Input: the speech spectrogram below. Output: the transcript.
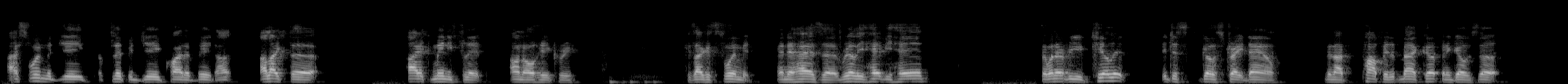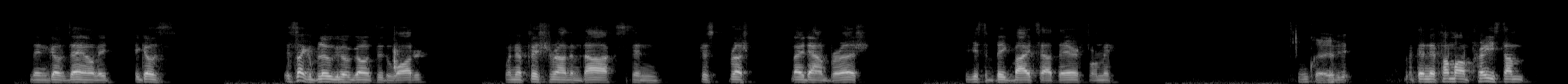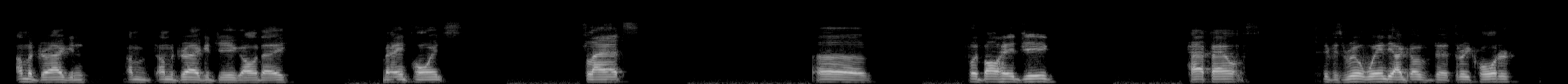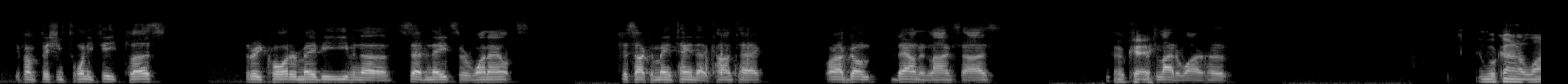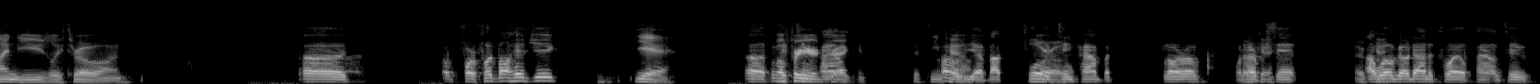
I swim a jig a flipping jig quite a bit. I I like the Ike mini flip on Old Hickory because I can swim it and it has a really heavy head. So whenever you kill it, it just goes straight down. Then I pop it back up and it goes up. Then it goes down. It it goes. It's like a bluegill going through the water when they're fishing around them docks and just brush, lay down brush. You get some big bites out there for me. Okay. But then if I'm on priest, I'm I'm a dragon. I'm I'm a dragon jig all day. Main points, flats, uh, football head jig, half ounce. If it's real windy, I go to three quarter. If I'm fishing 20 feet plus, three quarter, maybe even a seven eighths or one ounce, just so I can maintain that contact. Or I go down in line size Okay. with lighter wire hook. And what kind of line do you usually throw on? Uh, for football head jig, Yeah. uh, Well, for your pound. dragon, 15 Oh yeah, about fluoro. 15 pound, but fluoro, 100. percent I will go down to 12 pound too.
